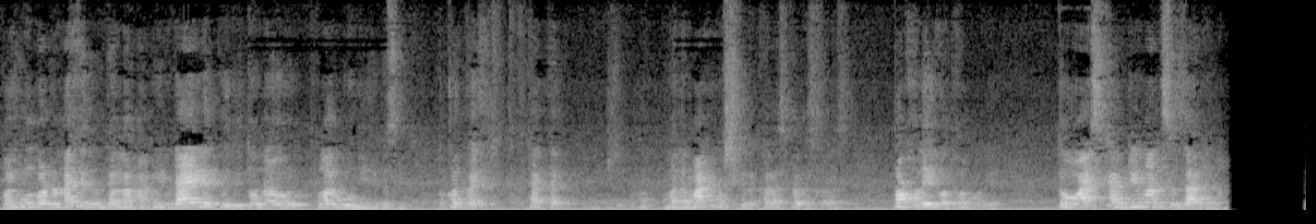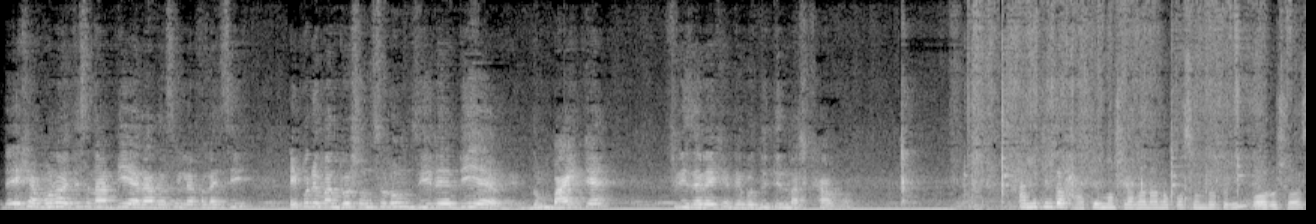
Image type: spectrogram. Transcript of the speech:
কই ফুল পাউডার না সেদিন ফেললাম, আমি ডাইরেক্ট কই দিই তো না ওই ফুলার বউ নিয়ে গেছে। তখন কয়, থাক থাক মানে মাটি মুশকিল, খালাস খালাস খালাস। তখন এই কথা বলে। তো আজকে আর ডিমান্ডস জানে না। দেখে মনে হইতেছে না বিয়ে রাধা শুইলা ফেলাইছি। এই পরিমাণ রসুন চুলুম, জিরে দিয়ে একদম বাইটে ফ্রিজে রেখে দেবো, দুই, তিন মাস খাব। আমি কিন্তু হাতে মশলা বানানো পছন্দ করি, বড় সস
